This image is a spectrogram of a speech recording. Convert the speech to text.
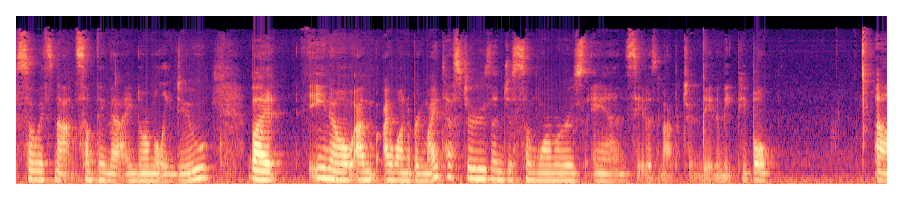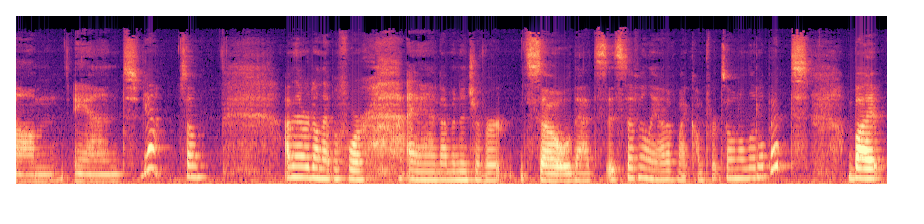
so it's not something that I normally do, but you know, I'm, i want to bring my testers and just some warmers and see it as an opportunity to meet people. Um, and yeah, so I've never done that before, and I'm an introvert, so that's it's definitely out of my comfort zone a little bit, but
